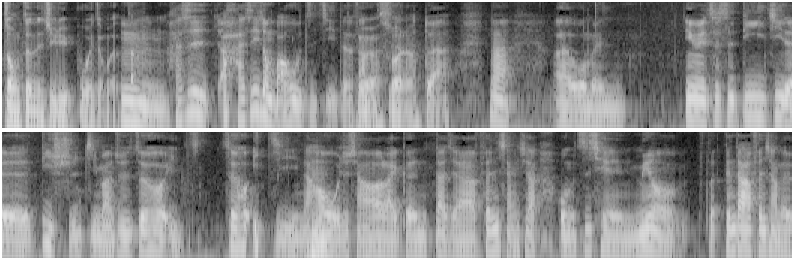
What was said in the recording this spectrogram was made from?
重症的几率不会这么大。嗯，还是、啊、还是一种保护自己的方式、对啊算了，对啊。那呃，我们因为这是第一季的第十集嘛，就是最后一集最后一集，然后我就想要来跟大家分享一下我们之前没有分跟大家分享的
